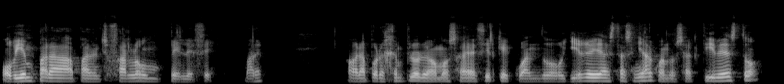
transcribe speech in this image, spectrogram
O bien para, para enchufarlo a un PLC, ¿vale? Ahora, por ejemplo, le vamos a decir que cuando llegue a esta señal, cuando se active esto,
